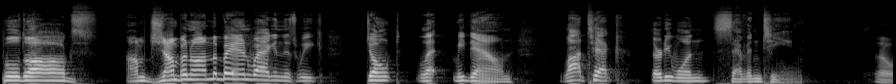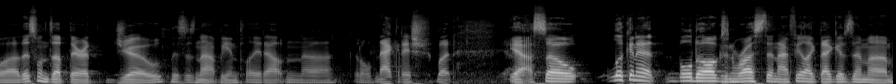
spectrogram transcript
Bulldogs, I'm jumping on the bandwagon this week. Don't let me down. La Tech 31 17. So uh, this one's up there at Joe. This is not being played out in uh, good old Natchitoches, but yeah. So looking at Bulldogs and Ruston, I feel like that gives them a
